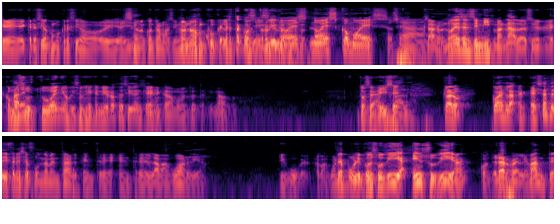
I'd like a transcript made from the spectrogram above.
Que creció como creció y ahí Sí. no lo encontramos así. No, no, Google está Sí, sí, construyendo. no, es, no es como es, o sea... Claro, no es en sí misma nada. Es, es como Vale. sus dueños y sus ingenieros deciden qué es en cada momento determinado. Entonces ahí se, Vale. Claro, ¿cuál es la, esa es la diferencia fundamental entre, entre la vanguardia y Google. La vanguardia publicó en su día, en su día, cuando era relevante,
